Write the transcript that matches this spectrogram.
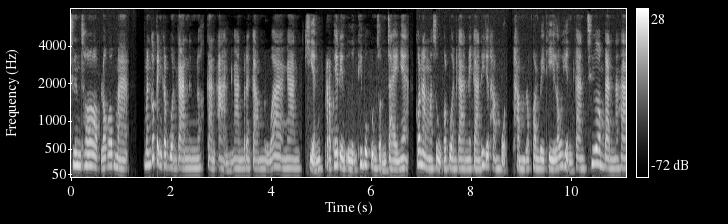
ชื่นชอบแล้วก็มา มันก็เป็นกระบวนการหนึ่งเนาะการอ่านงานวรรณกรรม หรือว่างานเขียนประเภทอื่นๆ ที่พวกคุณสนใจเนี่ยก็นำมาสู่กระบวนการในการที่จะทำบททำละครเวทีแล้วเห็นการเชื่อมกันนะคะ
